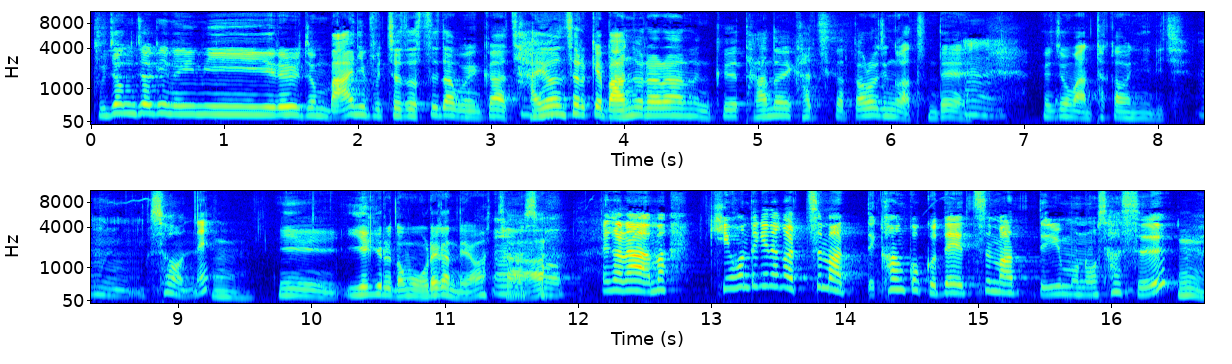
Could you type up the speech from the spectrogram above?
부정적인 의미를 좀 많이 붙여서 쓰다 보니까 자연스럽게 마누라라는 그 단어의 가치가 떨어진 것 같은데 うん 좀 안타까운 일이지. うん、そうね、 음, 이, 이 얘기로 너무 오래 갔네요. うんそ 자, うだから、まあ、基本的ながら妻って韓国で妻っていうものを指す 음,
